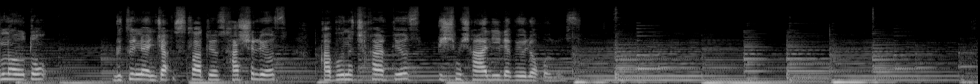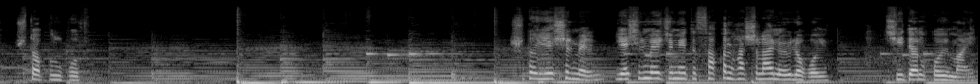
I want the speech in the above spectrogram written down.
Bu nohudu bir gün önce ıslatıyoruz, haşlıyoruz. Kabuğunu çıkartıyoruz. Pişmiş haliyle böyle koyuyoruz. Şu da bulgur. Şu da yeşil mercimek. Yeşil mercimeği de sakın haşlayın öyle koyun. Çiğden koymayın.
